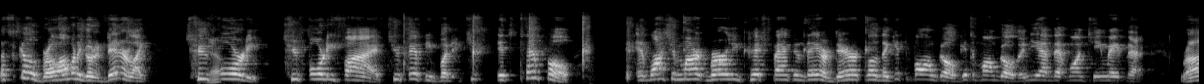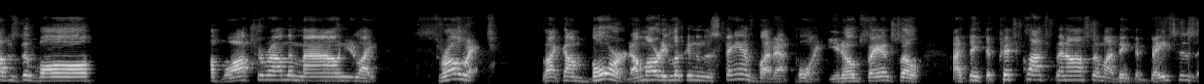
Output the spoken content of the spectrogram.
let's go, bro. I want to go to dinner like 240, yep. 245, 250, but it, it's tempo. And watching Mark Buehrle pitch back in the day or Derek Lowe, they get the ball and go, get the ball and go. Then you have that one teammate that rubs the ball, walks around the mound. You're like, throw it. Like I'm bored. I'm already looking in the stands by that point. You know what I'm saying? So I think the pitch clock's been awesome. I think the bases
